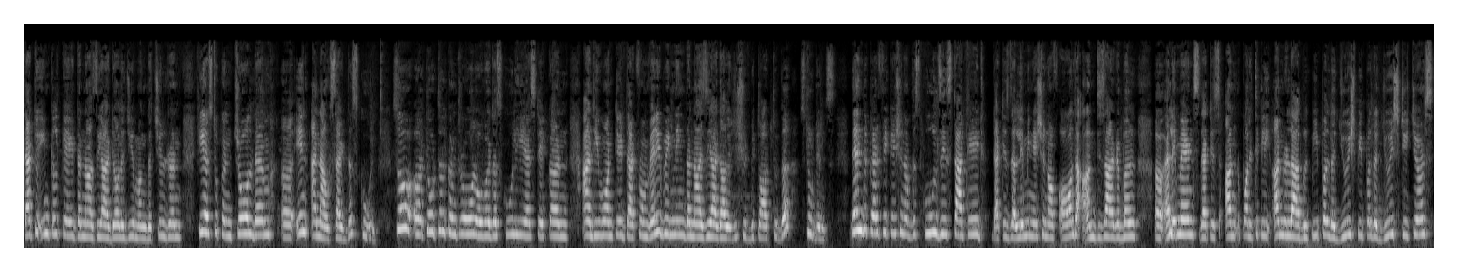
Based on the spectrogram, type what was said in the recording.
that to inculcate the Nazi ideology among the children, he has to control them uh, in and outside the school. So uh, total control over the school he has taken and he wanted that from very beginning the Nazi ideology should be taught to the students. Then the purification of the schools is started. That is the elimination of all the undesirable uh, elements. That is un politically unreliable people, the Jewish people, the Jewish teachers.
